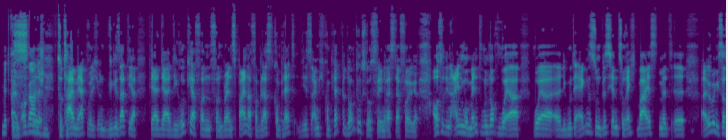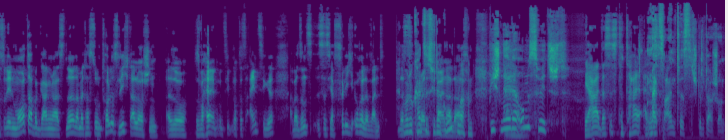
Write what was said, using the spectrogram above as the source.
Mit Das einem ist, organischen. Äh, total merkwürdig. Und wie gesagt, der, der, der, die Rückkehr von, von Brent Spiner verblasst komplett. Die ist eigentlich komplett bedeutungslos für den Rest der Folge. Außer den einen Moment, wo noch, wo er, wo er äh, die gute Agnes so ein bisschen zurechtweist mit, äh, äh, übrigens, dass du den Mord da begangen hast, ne? Damit hast du ein tolles Licht erloschen. Also, das war ja im Prinzip noch das Einzige. Aber sonst ist es ja völlig irrelevant. Aber du kannst Brent es wieder Spiner gut da machen. Wie schnell der umswitcht. Ja, das ist total alles. Mad Scientist stimmt da schon.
